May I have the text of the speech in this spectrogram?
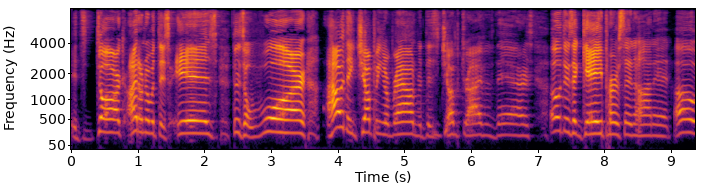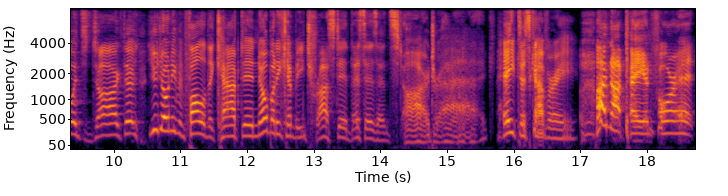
It's dark. I don't know what this is. There's a war. How are they jumping around with this jump drive of theirs? Oh, there's a gay person on it. Oh, it's dark. There, you don't even follow the captain. Nobody can be trusted. This isn't Star Trek. Hate Discovery. I'm not paying for it.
